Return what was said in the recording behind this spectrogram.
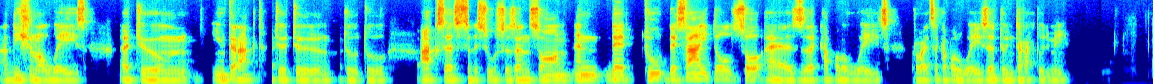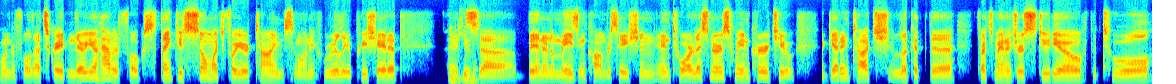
additional ways uh, to um, interact, to, to, to, to access the sources and so on. And the, to, the site also has a couple of ways, provides a couple of ways to interact with me. Wonderful. That's great. And there you have it, folks. Thank you so much for your time, Simone. Really appreciate it. Thank it's you. uh, been an amazing conversation. And to our listeners, we encourage you to get in touch, look at the Threats Manager Studio, the tool,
